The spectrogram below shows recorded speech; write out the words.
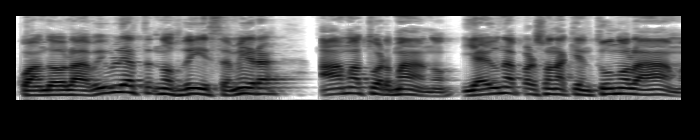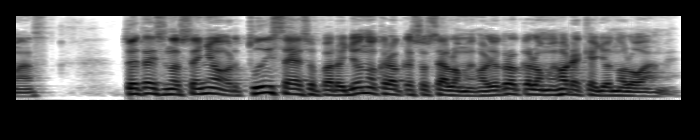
Cuando la Biblia nos dice, mira, ama a tu hermano y hay una persona a quien tú no la amas, tú estás diciendo, Señor, tú dices eso, pero yo no creo que eso sea lo mejor. Yo creo que lo mejor es que yo no lo ame.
